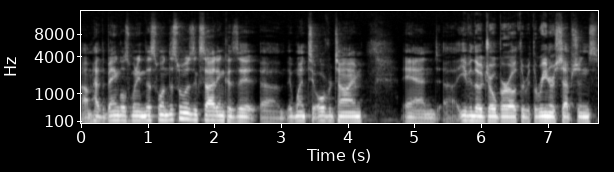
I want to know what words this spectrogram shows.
Um, had the Bengals winning this one. This one was exciting because it um, it went to overtime, and uh, even though Joe Burrow threw three interceptions,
